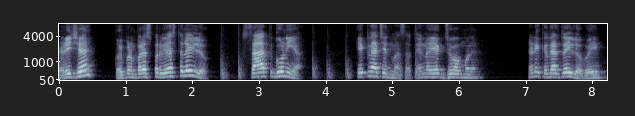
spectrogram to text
રેડી છે? કોઈ પણ પરસ્પર વ્યસ્ત લઈ લો. સાત ગુણ્યા. એકના છેદમાં સાત. એનો એક જવાબ મળે. રેડી? કદાચ લઈ લો ભાઈ.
